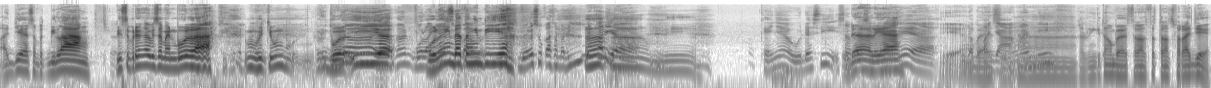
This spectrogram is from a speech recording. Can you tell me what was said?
aja sempat bilang dia sebenarnya nggak bisa main bola cuma bola iya ya kan, bolanya bola yang datengin dia Bola suka sama dia kali ya. Ah, iya. Kayaknya udah sih sampai Udah sini ya. aja ya. Iya, udah kepanjangan nih. Ah, kali ini kita ngebahas transfer transfer aja ya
